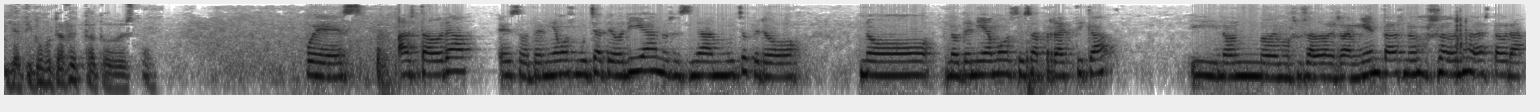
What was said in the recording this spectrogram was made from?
¿Y a ti cómo te afecta todo esto? Pues hasta ahora, eso, teníamos mucha teoría, nos enseñaban mucho, pero no, no teníamos esa práctica y no, no hemos usado herramientas, no hemos usado nada hasta ahora.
